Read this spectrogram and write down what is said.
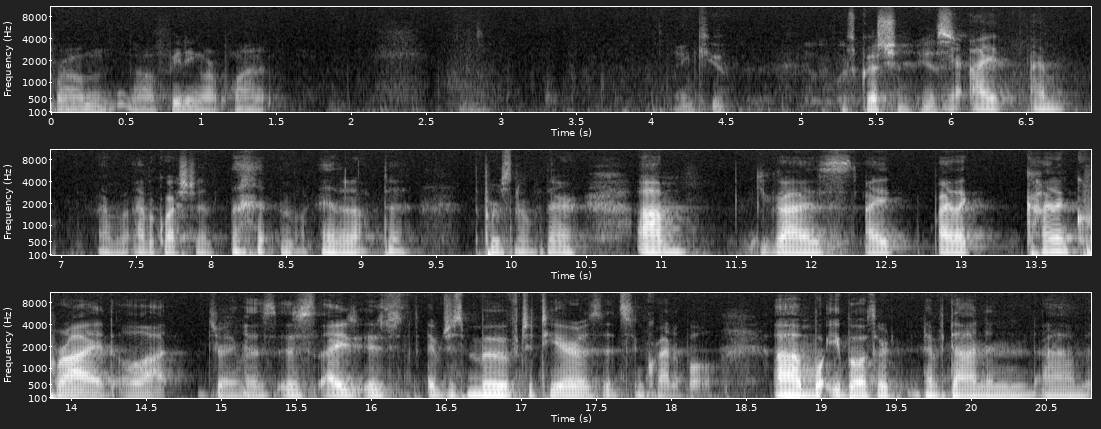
from uh, feeding our planet. Thank you. Next question, yes. Yeah, I, I'm, I'm, I have a question. and I'll hand it off to the person over there. Um, you guys, I, I like kind of cried a lot during this. It's, I, it's, I've just moved to tears. It's incredible um, what you both are, have done, and um,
